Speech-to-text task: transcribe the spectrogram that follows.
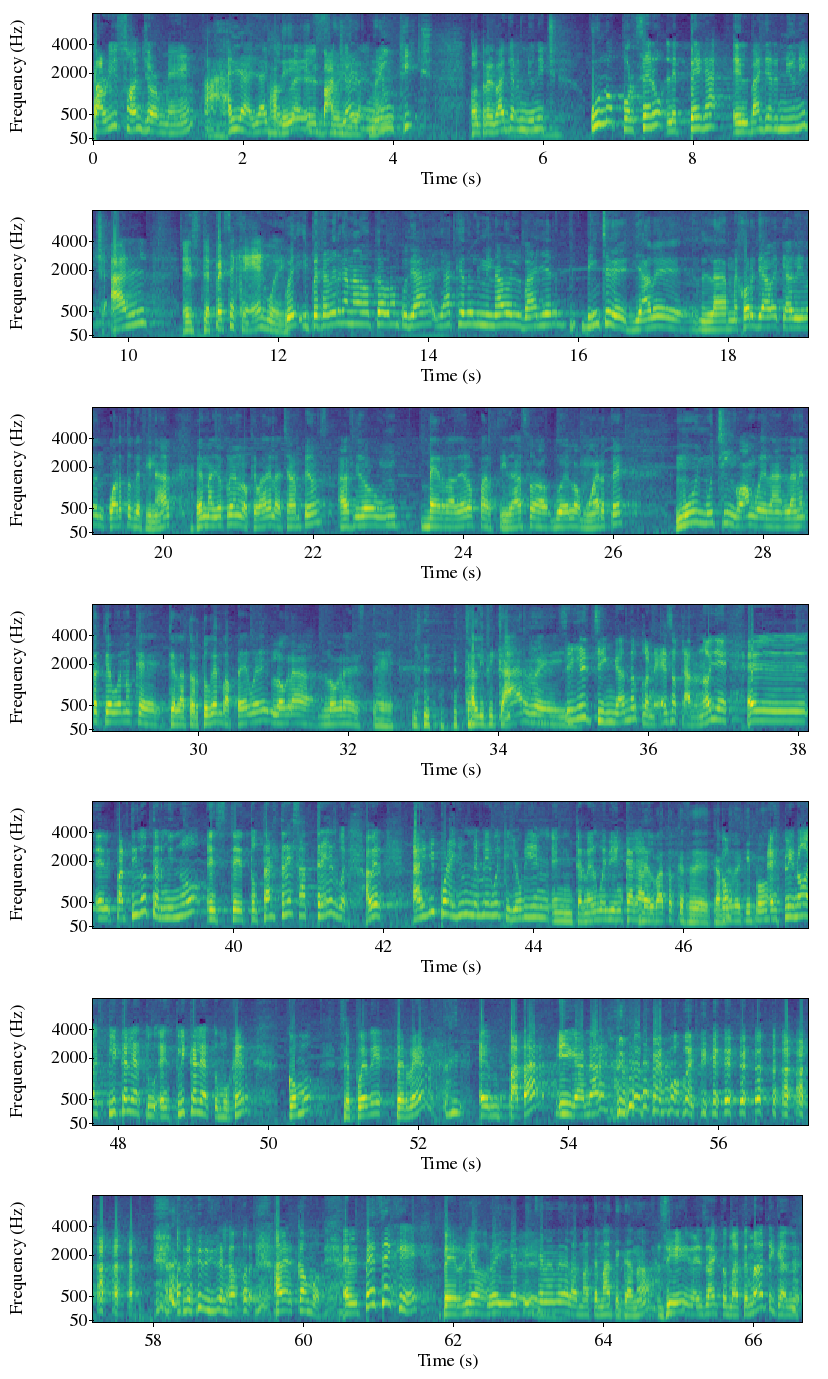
Paris Saint-Germain. Ay, ay, ay, Paris contra el Bayern. Múnich. Contra el Bayern Múnich. 1 por 0 le pega el Bayern Múnich al este, PSG, güey. Güey, y pese a haber ganado, cabrón, pues ya, ya quedó eliminado el Bayern. Pinche llave, la mejor llave que ha habido en cuartos de final. Es más, yo creo en lo que va de la Champions. Ha sido un verdadero partidazo, a- duelo a muerte. Muy, muy chingón, güey. La, la neta, qué bueno que, que la tortuga Mbappé, güey, logra, logra, este, calificar, güey. Sigue chingando con eso, cabrón. Oye, el, el partido terminó este total 3 a 3, güey. A ver, hay por ahí un meme, güey, que yo vi en, en internet, güey, bien cagado. Del vato que se cambió ¿Cómo? de equipo. Expli- no, explícale a tu, explícale a tu mujer cómo se puede perder, empatar y ganar al mismo tiempo, güey. O sea, dice la. A ver, ¿cómo? El PSG perdió. Güey, y el pinche meme de las matemáticas, ¿no? Sí, exacto, matemáticas. güey.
